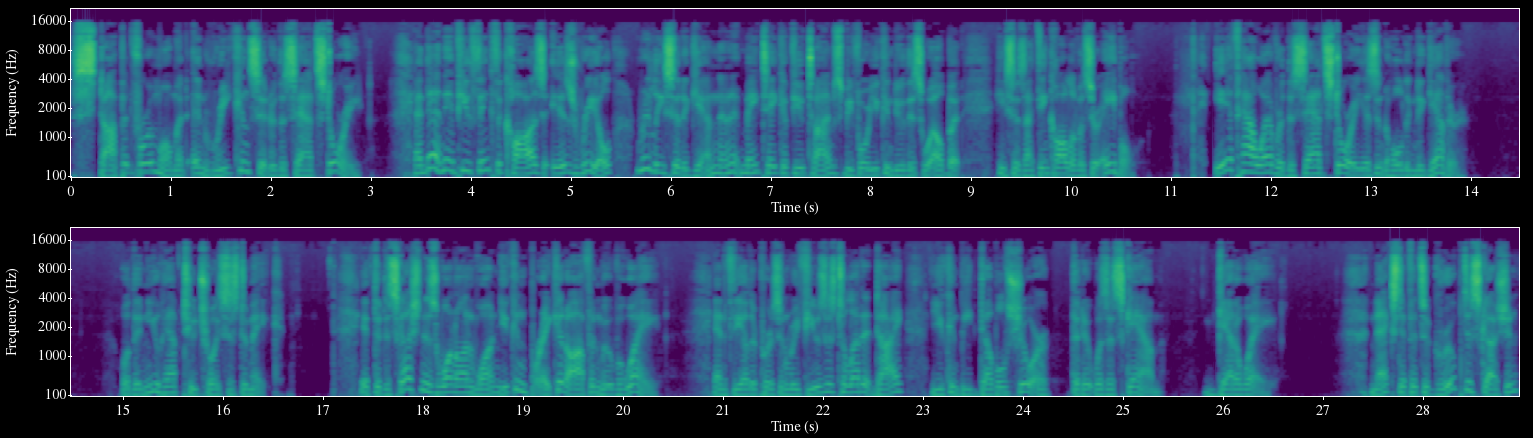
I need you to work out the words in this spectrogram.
stop it for a moment, and reconsider the sad story. And then, if you think the cause is real, release it again, and it may take a few times before you can do this well, but he says, I think all of us are able. If, however, the sad story isn't holding together, well, then you have two choices to make. If the discussion is one on one, you can break it off and move away. And if the other person refuses to let it die, you can be double sure that it was a scam. Get away. Next, if it's a group discussion,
